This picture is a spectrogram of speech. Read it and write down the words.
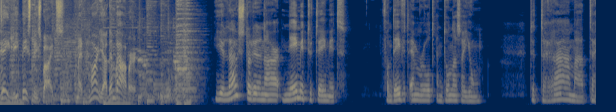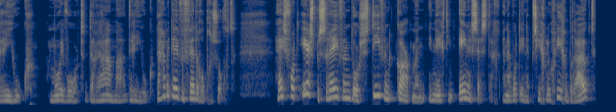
Daily Business Bites met Marja Den Braber. Je luisterde naar Name It to Tame It van David Emerald en Donna Zayong. De drama-driehoek. Mooi woord, drama-driehoek. Daar heb ik even verder op gezocht. Hij is voor het eerst beschreven door Stephen Karpman in 1961 en hij wordt in de psychologie gebruikt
